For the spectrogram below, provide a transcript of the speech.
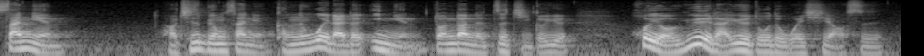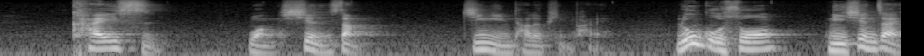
三年，好，其实不用三年，可能未来的一年，短短的这几个月，会有越来越多的围棋老师开始往线上经营他的品牌。如果说你现在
